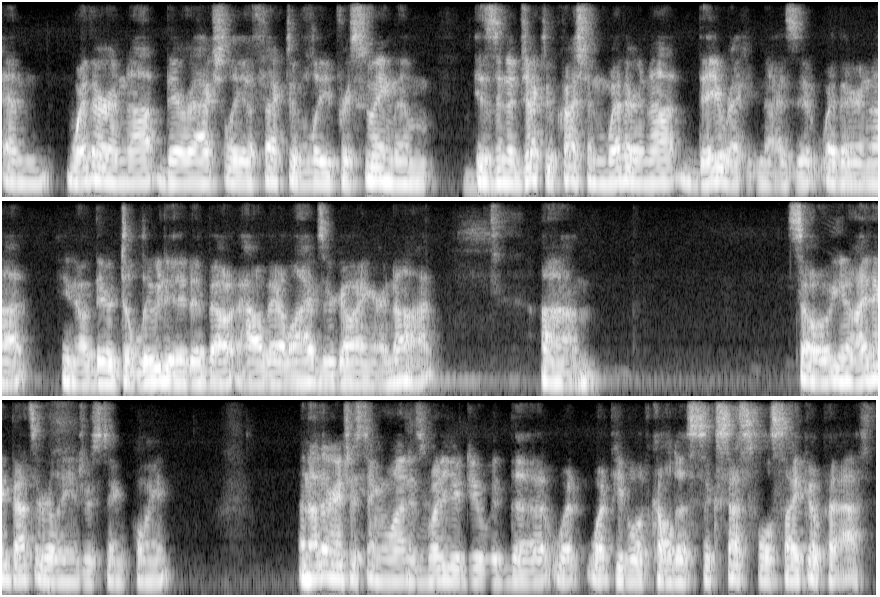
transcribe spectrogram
and whether or not they're actually effectively pursuing them is an objective question. Whether or not they recognize it, whether or not you know they're deluded about how their lives are going or not. Um, so you know, I think that's a really interesting point. Another interesting one is what do you do with the what what people have called a successful psychopath?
